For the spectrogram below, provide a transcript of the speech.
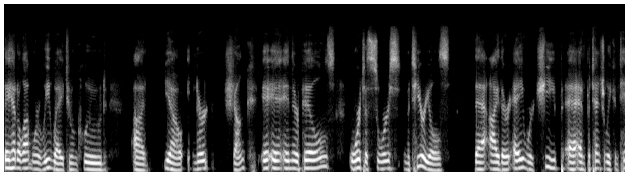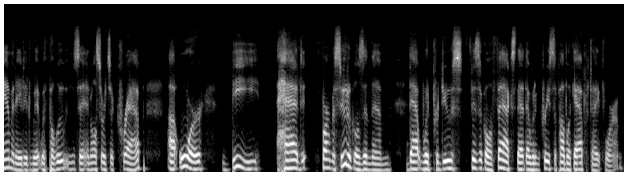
they had a lot more leeway to include, uh, you know, inert junk in, in their pills or to source materials that either a were cheap and potentially contaminated with, with pollutants and all sorts of crap uh, or b had pharmaceuticals in them that would produce physical effects that, that would increase the public appetite for them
